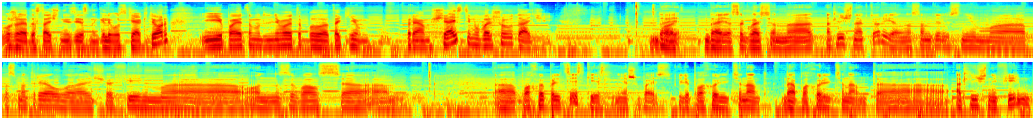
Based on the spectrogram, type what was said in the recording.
уже достаточно известный голливудский актер, и поэтому для него это было таким прям счастьем и большой удачей. Да, вот. да, я согласен. Отличный актер. Я на самом деле с ним э, посмотрел э, еще фильм. Он назывался а, плохой полицейский, если не ошибаюсь, или плохой лейтенант. Да, плохой лейтенант. А, отличный фильм.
